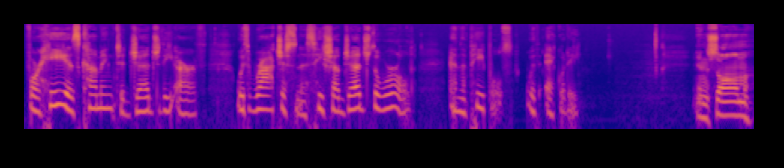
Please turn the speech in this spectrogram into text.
For he is coming to judge the earth. With righteousness he shall judge the world, and the peoples with equity. In Psalm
